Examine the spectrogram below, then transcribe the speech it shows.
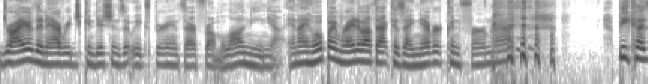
drier than average conditions that we experience are from La Nina. And I hope I'm right about that because I never confirm that. because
